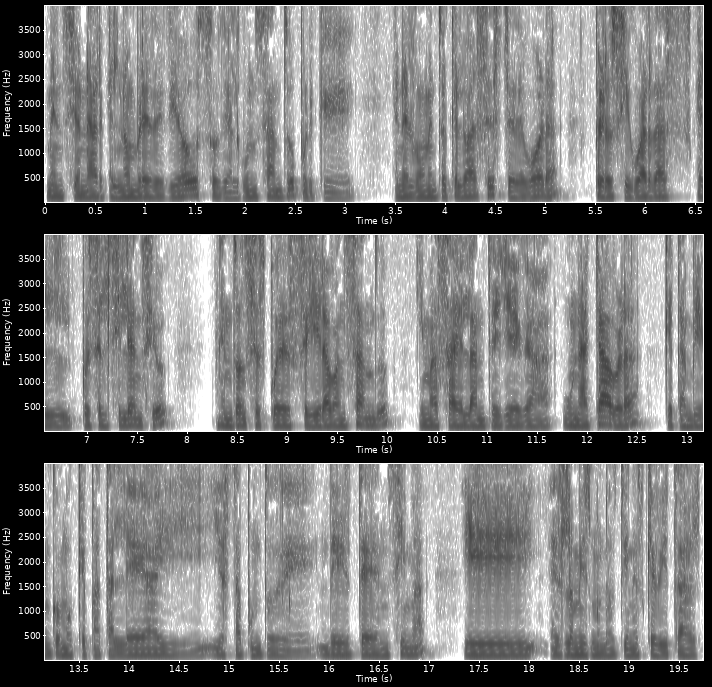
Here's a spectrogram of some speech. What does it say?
mencionar el nombre de Dios o de algún santo porque en el momento que lo haces te devora pero si guardas el, pues el silencio, entonces puedes seguir avanzando y más adelante llega una cabra que también como que patalea y, está a punto de, irte encima y es lo mismo, no tienes que evitar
